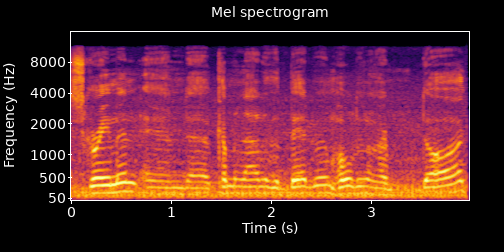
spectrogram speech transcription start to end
screaming and uh, coming out of the bedroom holding our dog.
